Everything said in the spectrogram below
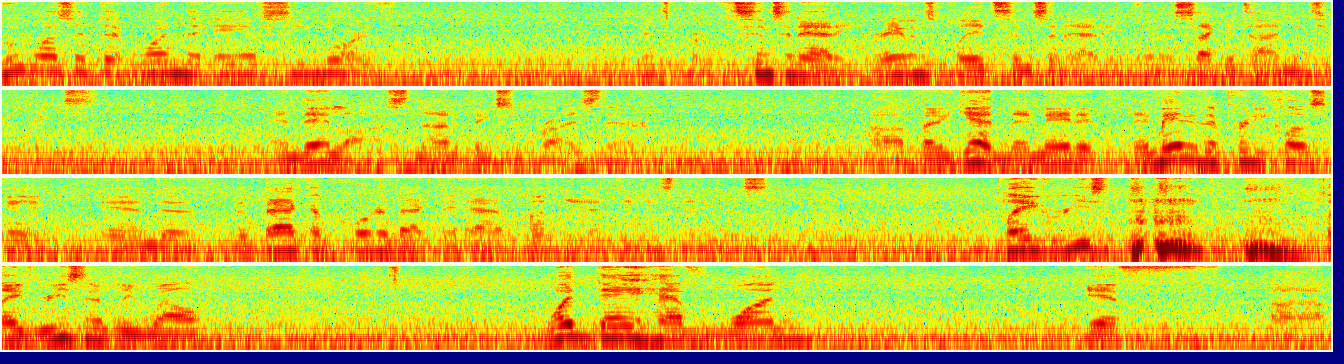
Who was it that won the AFC North? Pittsburgh, Cincinnati. Ravens played Cincinnati for the second time in two weeks. and they lost. Not a big surprise there. Uh, but again, they made it. They made it a pretty close game, and uh, the backup quarterback they have, Huntley, I think his name is, played reason played reasonably well. Would they have won if um,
